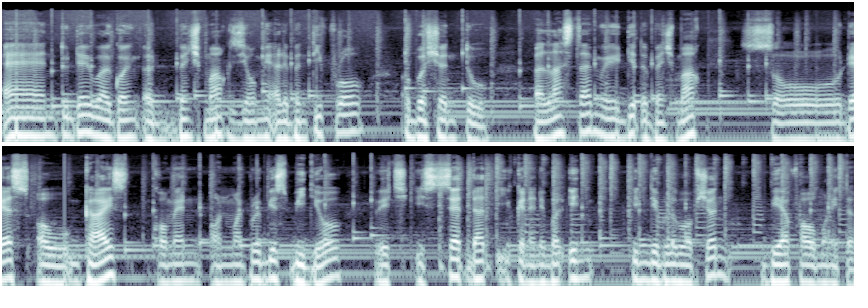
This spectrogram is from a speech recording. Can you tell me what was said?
and today we are going to benchmark Xiaomi 11T Pro version 2. Uh, last time we did a benchmark, so there's a guys comment on my previous video, which is said that you can enable in in developer option via power monitor.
